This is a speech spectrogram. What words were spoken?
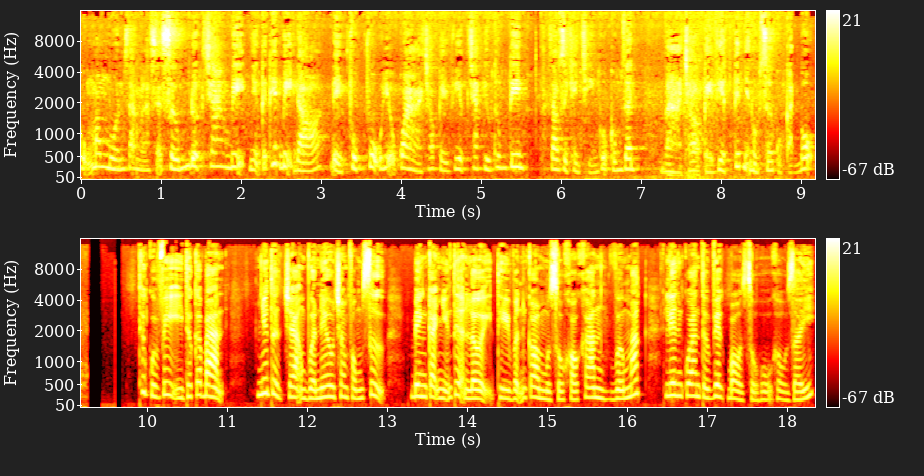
Cũng mong muốn rằng là sẽ sớm được trang bị những cái thiết bị đó để phục vụ hiệu quả cho cái việc tra cứu thông tin giao dịch hành chính của công dân và cho cái việc tiếp nhận hồ sơ của cán bộ. Thưa quý vị, thưa các bạn, như thực trạng vừa nêu trong phóng sự, bên cạnh những tiện lợi thì vẫn còn một số khó khăn, vướng mắc liên quan tới việc bỏ sổ hộ khẩu giấy.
